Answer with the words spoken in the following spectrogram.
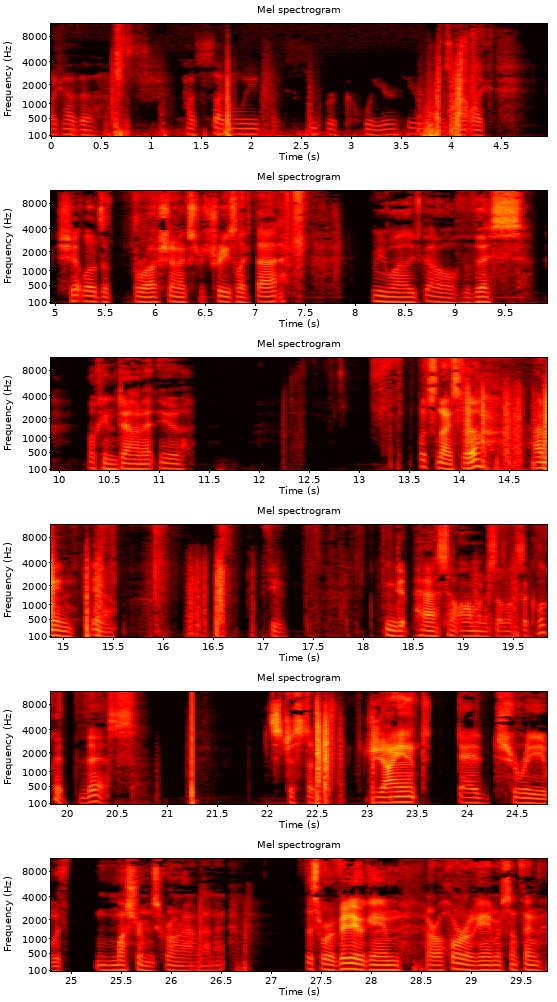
Like how the, how suddenly it's like super clear here. There's not like shitloads of brush and extra trees like that. Meanwhile, you've got all of this looking down at you. Looks nice though. I mean, you know, if you can get past how ominous it looks like, look at this. It's just a giant dead tree with mushrooms growing out on it. If this were a video game or a horror game or something,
